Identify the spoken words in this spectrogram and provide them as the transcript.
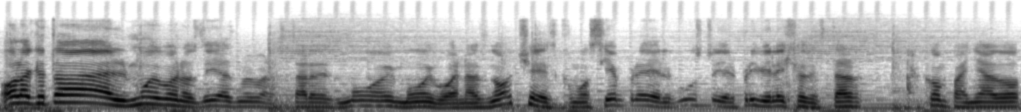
Hola, ¿qué tal? Muy buenos días, muy buenas tardes, muy, muy buenas noches. Como siempre, el gusto y el privilegio de estar acompañado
